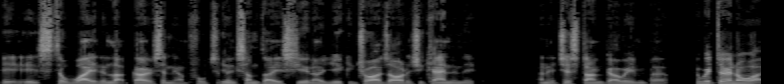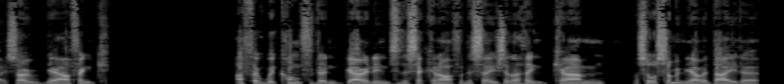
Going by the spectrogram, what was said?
it, it's the way the luck goes, isn't it? Unfortunately, some days, you know, you can try as hard as you can, and it and it just don't go in. But we're doing all right. So yeah, I think I think we're confident going into the second half of the season. I think um, I saw something the other day that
